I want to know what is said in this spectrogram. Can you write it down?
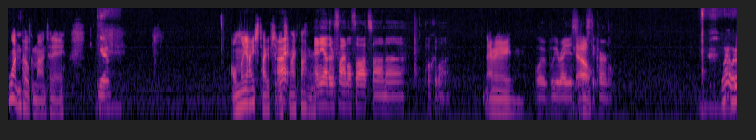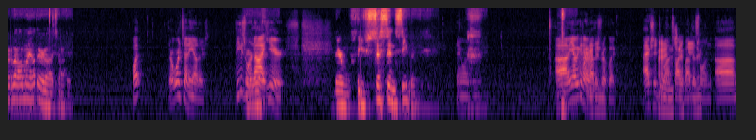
one Pokemon today, Yeah. only ice types All against my fire. Any other final thoughts on uh, Pokemon? I mean, Or are we ready to No. seize the Colonel? Wow. What about all my other uh, topics? What? There weren't any others. These There were not weren't. here. There, you just didn't see them. They weren't. Uh, yeah, we can talk about this real quick. I actually do I want to talk check about this one. Um,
